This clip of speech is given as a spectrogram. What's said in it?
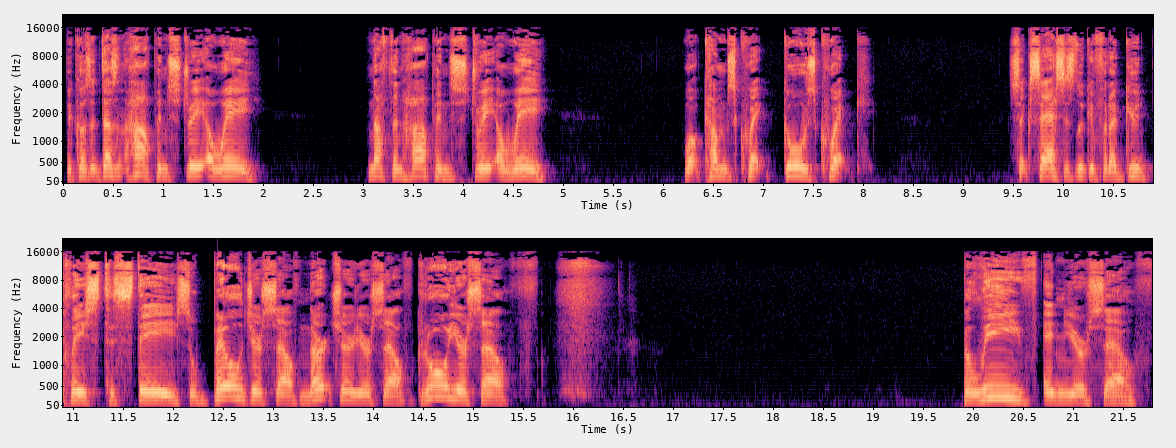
Because it doesn't happen straight away. Nothing happens straight away. What comes quick goes quick. Success is looking for a good place to stay. So build yourself, nurture yourself, grow yourself. Believe in yourself.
